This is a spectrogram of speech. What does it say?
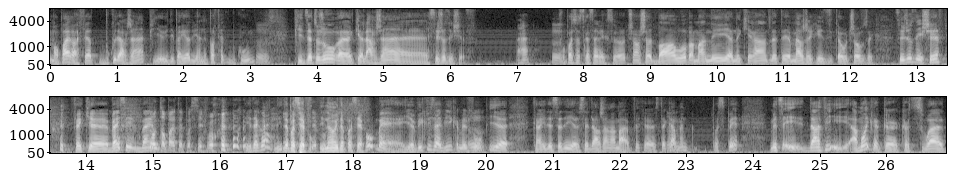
mon père a fait beaucoup d'argent, puis il y a eu des périodes où il n'en a pas fait beaucoup. Hmm. Puis il disait toujours euh, que l'argent, euh, c'est juste des chiffres. Hein? Hmm. Faut pas se stresser avec ça. Tu changes ça de bord, oups, à un moment donné, il y en a qui rentrent, là, t'as marge de crédit, t'as autre chose. C'est juste des chiffres. fait que, ben, c'est. Ben, Toi, ton père n'était pas CFO. il était quoi? Il était était pas CFO. CFO. Non, il était pas CFO, mais il a vécu sa vie comme il faut. Mm. Puis euh, quand il est décédé, il a laissé de l'argent à ma mère. Fait que c'était quand Mm. même pas si pire. Mais tu sais, dans la vie, à moins que, que- que tu sois, tu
